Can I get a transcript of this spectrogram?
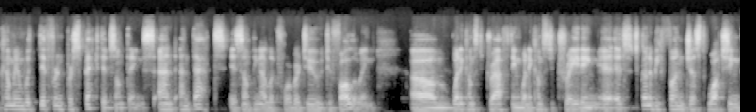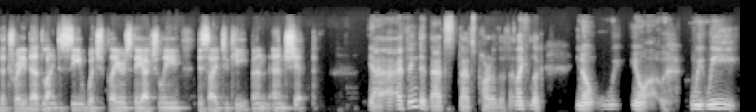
come in with different perspectives on things and and that is something i look forward to to following um, when it comes to drafting when it comes to trading. It's going to be fun just watching the trade deadline to see which players they actually decide to keep and and ship. Yeah i think that that's that's part of the thing like look you know we you know we we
